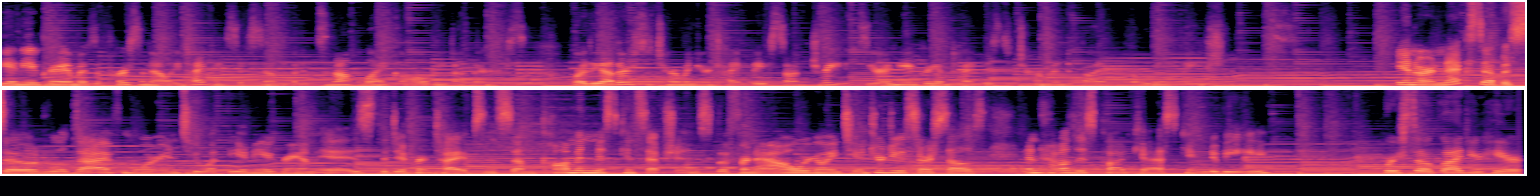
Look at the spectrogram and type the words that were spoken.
the Enneagram is a personality typing system, but it's not like all the others. Where the others determine your type based on traits, your Enneagram type is determined by motivations. In our next episode, we'll dive more into what the Enneagram is, the different types, and some common misconceptions. But for now, we're going to introduce ourselves and how this podcast came to be. We're so glad you're here,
